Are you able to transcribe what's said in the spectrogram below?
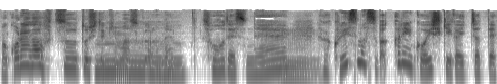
まあ、これが普通としてきますからね。うそうですね。だからクリスマスばっかりにこう意識がいっちゃって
